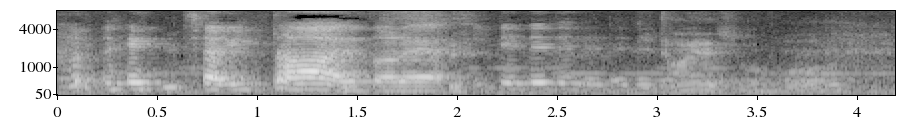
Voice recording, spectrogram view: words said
めっちゃ痛いそれ。痛いでしょ。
